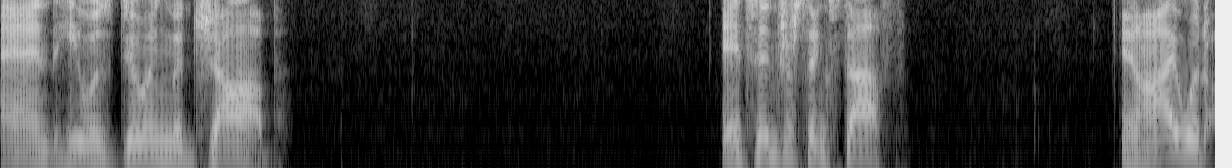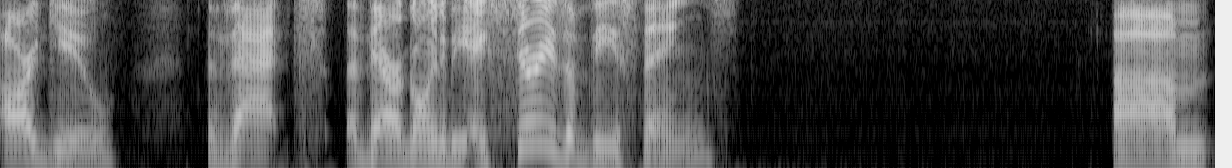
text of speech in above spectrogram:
and he was doing the job. It's interesting stuff. And I would argue that there are going to be a series of these things. Um,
